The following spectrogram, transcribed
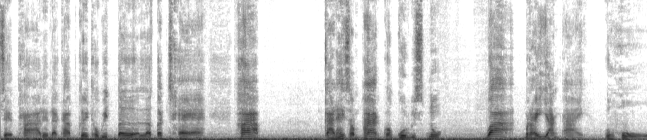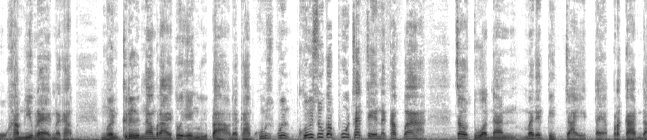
เศรษฐาเนี่ยนะครับ เคยทวิตเตอร์แล้วก็แชร์ภาพการให้สัมภาษณ์ของคุณวิษณุว่าไร้อย่างอาย โอ้โหคำนี้แรงนะครับ เหมือนกลืนน้ำลายตัวเองหรือเปล่านะครับ คุณคุณวิษณุก็พูดชัดเจนนะครับว่าเจ้าตัวนั้นไม่ได้ติดใจแต่ประการใด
